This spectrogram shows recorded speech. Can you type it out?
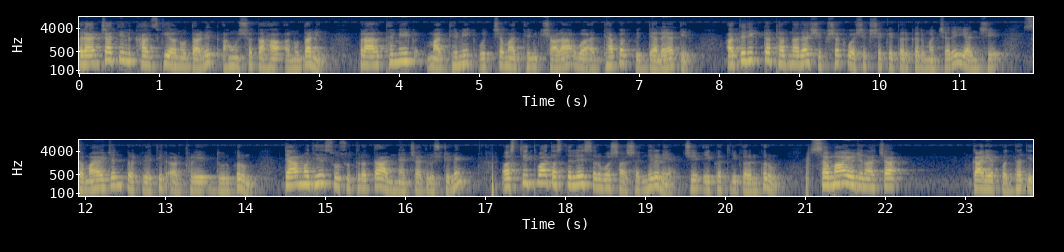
राज्यातील खाजगी अनुदानित अंशत अनुदानित प्राथमिक माध्यमिक उच्च माध्यमिक शाळा व अध्यापक विद्यालयातील अतिरिक्त ठरणाऱ्या शिक्षक व शिक्षकेतर कर्मचारी यांचे समायोजन प्रक्रियेतील अडथळे दूर करून त्यामध्ये सुसूत्रता आणण्याच्या दृष्टीने अस्तित्वात असलेले सर्व शासन निर्णयाचे एकत्रीकरण करून समायोजनाच्या कार्यपद्धतीत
